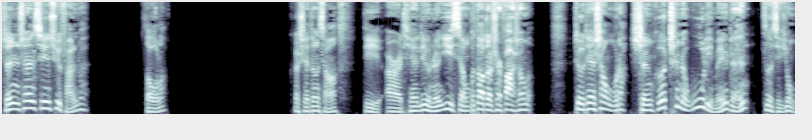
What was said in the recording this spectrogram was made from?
沈山心绪烦乱，走了。可谁曾想，第二天令人意想不到的事发生了。这天上午呢，沈河趁着屋里没人，自己用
